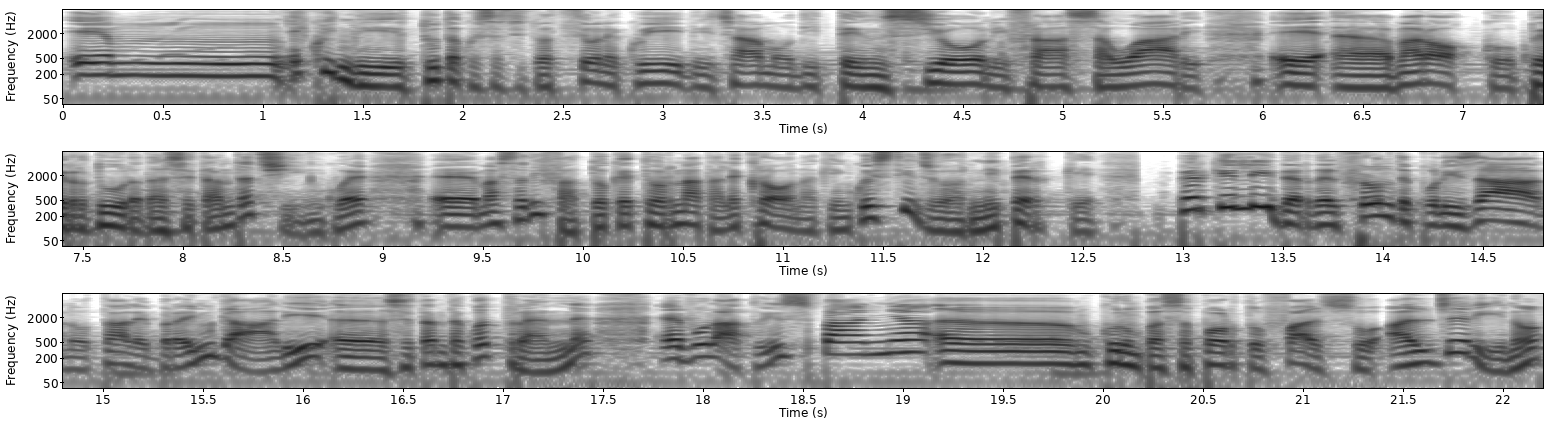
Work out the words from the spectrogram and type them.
E, ehm, e quindi tutta questa situazione qui, diciamo, di tensioni fra Sawari e eh, Marocco perdura dal 75, eh, ma sta di fatto che è tornata alle cronache in questi giorni perché perché il leader del fronte polisano, tale Brahim Ghali, eh, 74enne, è volato in Spagna eh, con un passaporto falso algerino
